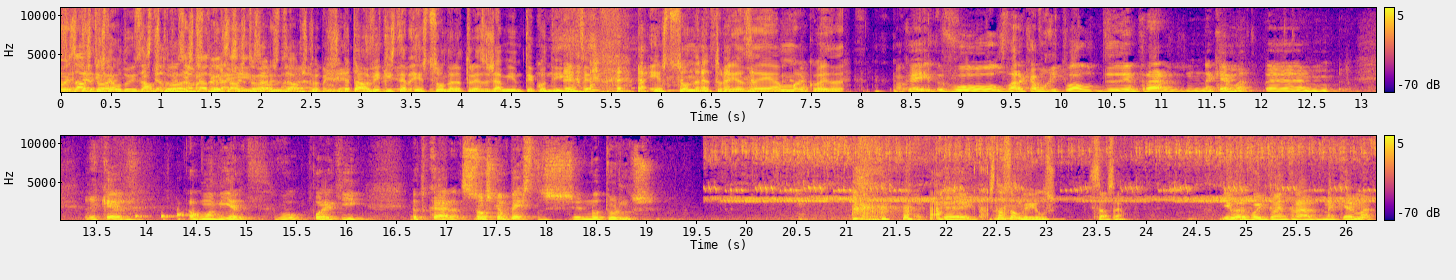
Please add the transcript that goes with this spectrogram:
o exaustor. Isto é o do exaustor. Isto é o do Isto é o exaustor. do exaustor. É, Eu estava a ver é. que isto era- este som da natureza já me ia meter contigo. Quer dizer, este som da natureza é uma coisa. Ok, vou levar a cabo o ritual de entrar na cama. Ahm, requer algum ambiente. Vou pôr aqui a tocar sons campestres noturnos. ok. Isto não são grilos. São, são. E agora vou então entrar na cama.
